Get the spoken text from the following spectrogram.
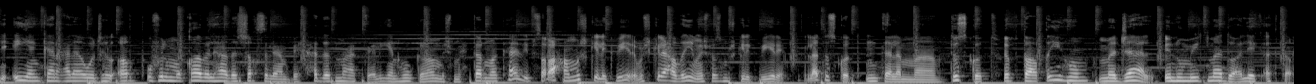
لايا كان على وجه الأرض وفي المقابل هذا الشخص اللي عم بيتحدث معك فعليا هو كمان مش محترمك. هذه بصراحة مشكلة كبيرة مشكلة عظيمة مش بس مشكلة كبيرة. لا تسكت. أنت لما تسكت بتعطيهم مجال إنهم يتمادوا عليك أكثر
